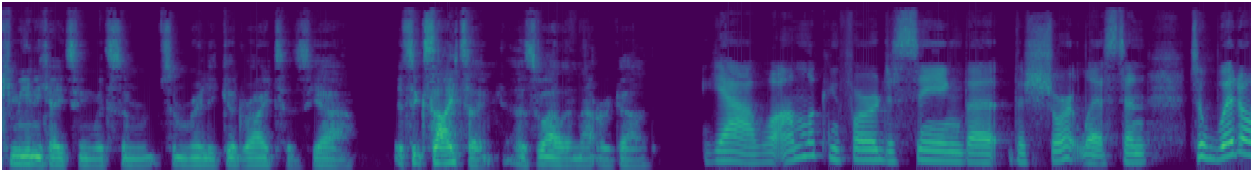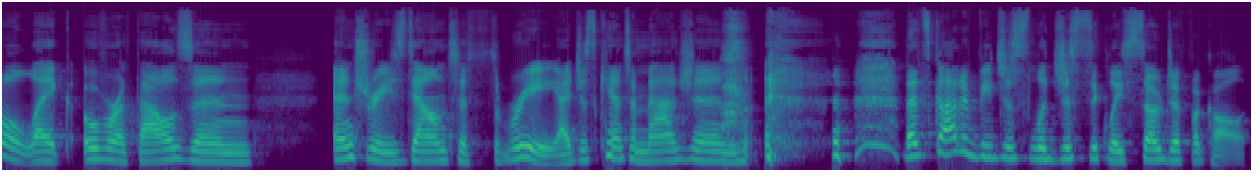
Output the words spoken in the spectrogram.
communicating with some some really good writers. Yeah, it's exciting as well in that regard. Yeah, well, I'm looking forward to seeing the the short list and to whittle like over a thousand entries down to three. I just can't imagine. That's got to be just logistically so difficult.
